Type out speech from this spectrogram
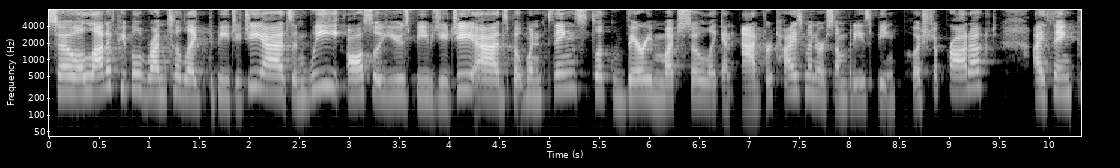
So a lot of people run to like the BGG ads, and we also use BGG ads. But when things look very much so like an advertisement or somebody's being pushed a product, I think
